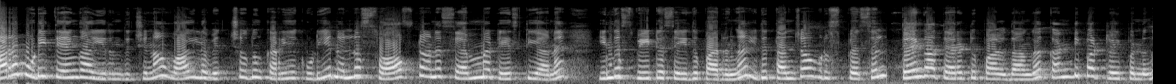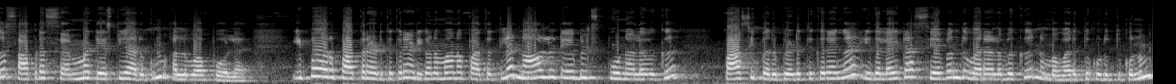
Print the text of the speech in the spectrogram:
அரைமுடி தேங்காய் இருந்துச்சுன்னா வாயில் வச்சதும் கரையக்கூடிய நல்ல சாஃப்டான செம்ம டேஸ்டியான இந்த ஸ்வீட்டை செய்து பாருங்க. இது தஞ்சாவூர் ஸ்பெஷல் தேங்காய் திரட்டு பால் தாங்க. கண்டிப்பாக ட்ரை பண்ணுங்க. சாப்பிட செம்ம டேஸ்டியாக இருக்கும் அல்வா போல். இப்போ ஒரு பாத்திரம் எடுத்துக்கிறேன். அடிக்கணமான பாத்திரத்தில் நாலு டேபிள் ஸ்பூன் அளவுக்கு பாசிப்பருப்பு எடுத்துக்கிறேங்க. இதை லைட்டாக செவந்து வர அளவுக்கு நம்ம வறுத்து கொடுத்துக்கணும்.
